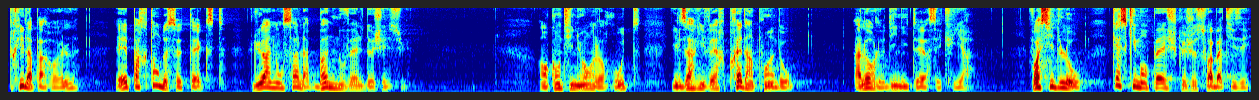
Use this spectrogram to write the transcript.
prit la parole et, partant de ce texte, lui annonça la bonne nouvelle de Jésus. En continuant leur route, ils arrivèrent près d'un point d'eau. Alors le dignitaire s'écria Voici de l'eau, qu'est-ce qui m'empêche que je sois baptisé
